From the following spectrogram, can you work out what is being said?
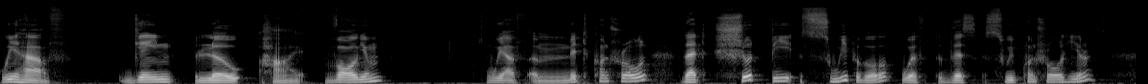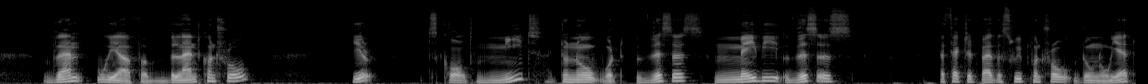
we have gain, low, high, volume. We have a mid control that should be sweepable with this sweep control here. Then we have a blend control. Here it's called meat. I don't know what this is. Maybe this is affected by the sweep control, don't know yet.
